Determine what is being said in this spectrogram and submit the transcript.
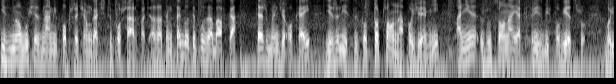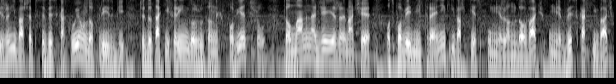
i znowu się z nami poprzeciągać czy poszarpać. A zatem tego typu zabawka też będzie ok, jeżeli jest tylko toczona po ziemi, a nie rzucona jak frisbee w powietrzu. Bo jeżeli wasze psy wyskakują do frisbee czy do takich ringo rzuconych w powietrzu, to mam nadzieję, że macie odpowiedni trening i wasz pies umie lądować, umie wyskakiwać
